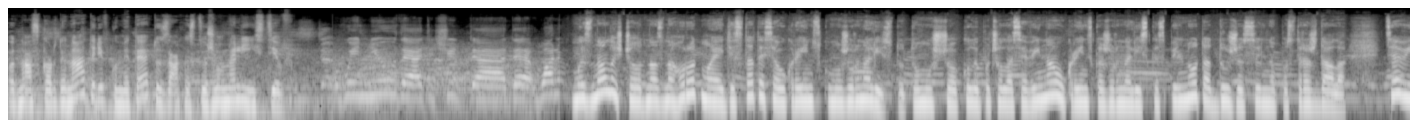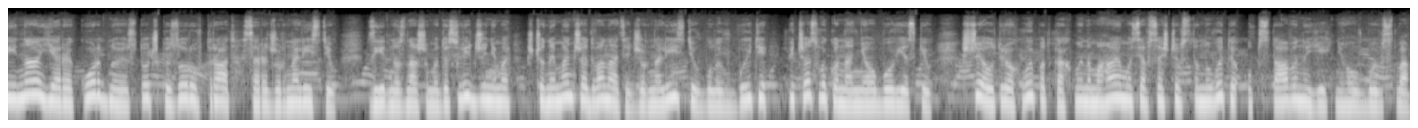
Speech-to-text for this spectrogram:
одна з координаторів комітету захисту журналістів. Ми знали, що одна з нагород має дістатися українському журналісту, тому що коли почалася війна, українська журналістська спільнота дуже сильно постраждала. Ця війна є рекордною з точки зору втрат серед журналістів. Згідно з нашими дослідженнями, щонайменше 12 журналістів були вбиті під час виконання обов'язків. Ще у трьох випадках ми намагаємося все ще встановити обставини їхнього вбивства.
